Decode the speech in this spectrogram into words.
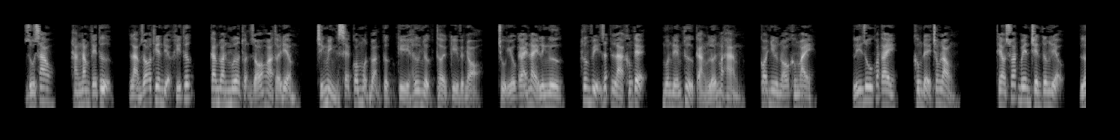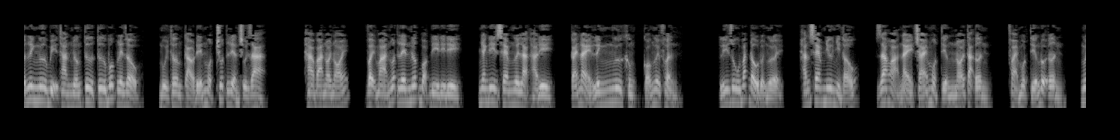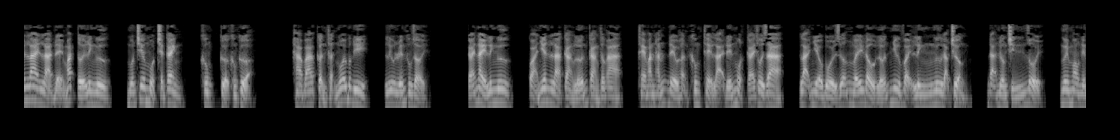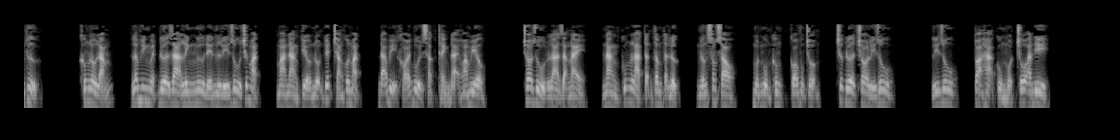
Dù sao, hàng năm tế tự, làm rõ thiên địa khí tức cam đoan mưa thuận gió hòa thời điểm, chính mình sẽ có một đoạn cực kỳ hư nhược thời kỳ việc nhỏ, chủ yếu cái này linh ngư hương vị rất là không tệ, muốn nếm thử càng lớn mặt hàng, coi như nó không may. Lý du quát tay, không để trong lòng. Theo soát bên trên tương liệu, lớn linh ngư bị than nướng tư tư bốc lên dầu, mùi thơm cào đến một chút liền chui ra. Hà bà nói nói, vậy mà nuốt lên nước bọt đi đi đi, nhanh đi xem ngươi lạc hà đi, cái này linh ngư không có ngươi phần. Lý du bắt đầu đổi người, hắn xem như nhìn thấu, gia hỏa này trái một tiếng nói tạ ơn, phải một tiếng đội ơn, nguyên lai là để mắt tới linh ngư, muốn chia một chén canh, không cửa không cửa. Hà ba cẩn thận mỗi bước đi, lưu luyến không rời. Cái này linh ngư, quả nhiên là càng lớn càng thơm à thèm ăn hắn đều hận không thể lại đến một cái thôi ra, lại nhiều bồi dưỡng mấy đầu lớn như vậy linh ngư đạo trưởng, đã nướng chín rồi, ngươi mau nếm thử. Không lâu lắm, lâm hinh nguyệt đưa ra linh ngư đến lý du trước mặt, mà nàng tiểu nộn tuyết trắng khuôn mặt đã bị khói bụi sặc thành đại hoa miêu. Cho dù là dạng này, nàng cũng là tận tâm tận lực, nướng xong sau, một ngụm không có vụ trộm, trước đưa cho lý du. Lý du, tọa hạ cùng một chỗ ăn đi.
